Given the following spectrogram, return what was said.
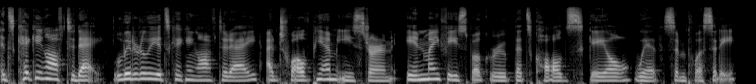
It's kicking off today. Literally, it's kicking off today at 12 p.m. Eastern in my Facebook group that's called Scale with Simplicity.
